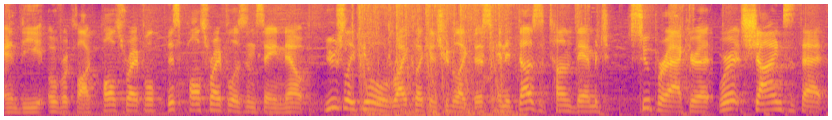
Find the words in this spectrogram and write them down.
and the overclocked pulse rifle. This pulse rifle is insane. Now, usually people will right click and shoot it like this, and it does a ton of damage, super accurate. Where it shines is that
